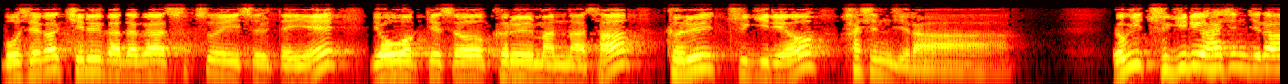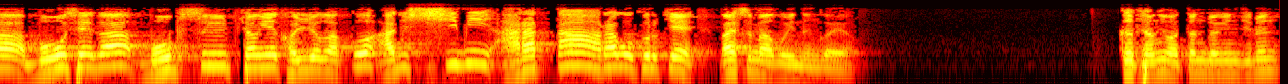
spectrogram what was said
모세가 길을 가다가 숙소에 있을 때에 여호와께서 그를 만나사 그를 죽이려 하신지라. 여기 죽이려 하신지라 모세가 몹쓸 병에 걸려갖고 아주 심히 알았다라고 그렇게 말씀하고 있는 거예요. 그 병이 어떤 병인지는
